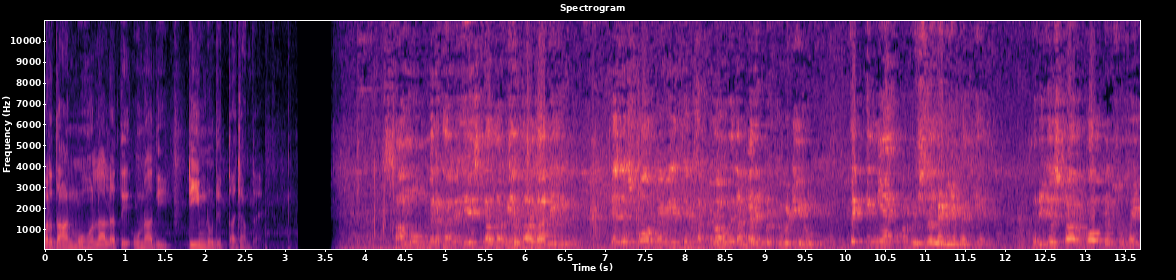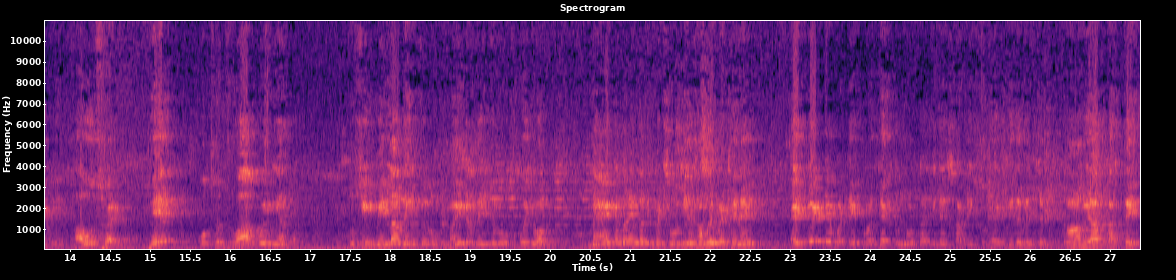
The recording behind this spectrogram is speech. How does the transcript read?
ਪ੍ਰਧਾਨ ਮੋਹਨ ਲਾਲ ਅਤੇ ਉਹਨਾਂ ਦੀ ਟੀਮ ਨੂੰ ਦਿੱਤਾ ਜਾਂਦਾ ਹੈ। ਸਾਨੂੰ ਮੇਰੇ ਖਿਆਲ ਇਸ ਗੱਲ ਦਾ ਵੀ ਅੰਦਾਜ਼ਾ ਨਹੀਂ ਕਿ ਜੇ 100 ਵੀ ਇੱਥੇ ਖਰਚਣਾ ਹੋਵੇ ਨਾ ਮੈਨੇਜਮੈਂਟ ਕਮੇਟੀ ਨੂੰ, ਤੇ ਕਿੰਨੀਆਂ ਕੁ ਪਰਮਿਸ਼ਨਾਂ ਲੈਣੀਆਂ ਪੈਂਦੀਆਂ ਨੇ। Register cooperative society house fed ਫਿਰ ਉੱਥੋਂ ਜਵਾਬ ਕੋਈ ਨਹੀਂ ਆਉਂਦਾ। ਤੁਸੀਂ ਮੇਲਾਂ ਦੇ ਚਲੋ ਰਿਮਾਈਂਡਰ ਦੇ ਚਲੋ, ਉੱਥੋਂ ਕੋਈ ਜਵਾਬ ਨਹੀਂ। ਮੈਂ ਕਹਿੰਦਾ ਇਹਨਾਂ ਦੀ ਪੈਟਰੋਲ ਦੇ ਸਾਹਮਣੇ ਬੈਠੇ ਨੇ। ਐਡੇ ਐਡੇ ਵੱਡੇ ਪ੍ਰੋਜੈਕਟ ਨੋਟਾ ਜਿਹਨੇ ਸਾਡੀ ਸੁਸਾਇਟੀ ਦੇ ਵਿੱਚ ਕਾਮਯਾਬ ਕਰਤੇ।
